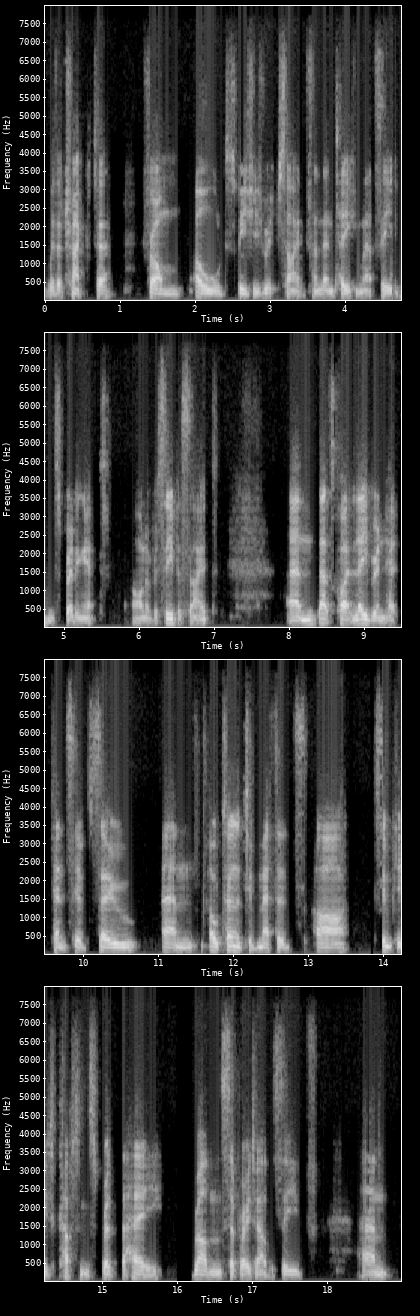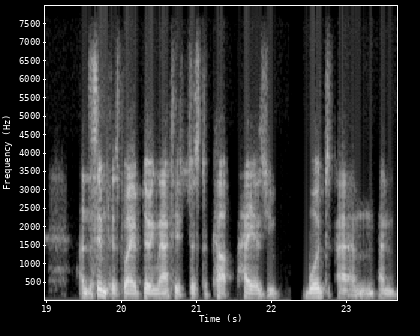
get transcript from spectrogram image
with a tractor from old species rich sites and then taking that seed and spreading it on a receiver site. Um, that's quite labor intensive. So um, alternative methods are simply to cut and spread the hay rather than separate out the seeds. Um, and the simplest way of doing that is just to cut hay as you would um, and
